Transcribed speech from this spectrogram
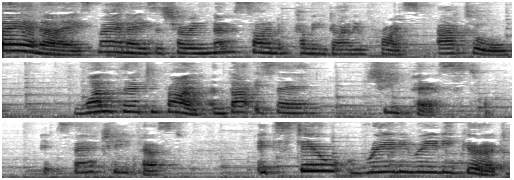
Mayonnaise. Mayonnaise is showing no sign of coming down in price at all. 135 and that is their cheapest. It's their cheapest. It's still really, really good.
